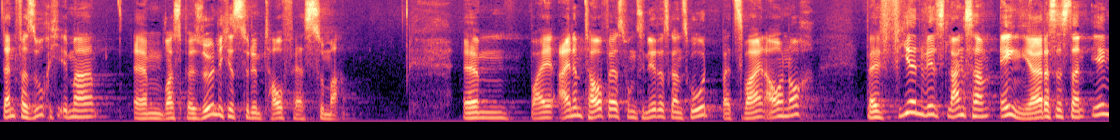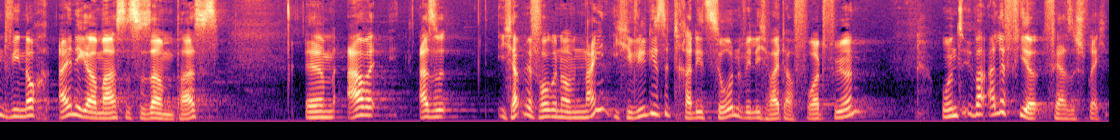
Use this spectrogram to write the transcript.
dann versuche ich immer, ähm, was Persönliches zu dem Taufvers zu machen. Ähm, bei einem Taufvers funktioniert das ganz gut, bei zweien auch noch. Bei vieren wird es langsam eng, ja, dass es dann irgendwie noch einigermaßen zusammenpasst. Ähm, aber also ich habe mir vorgenommen, nein, ich will diese Tradition, will ich weiter fortführen und über alle vier Verse sprechen.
